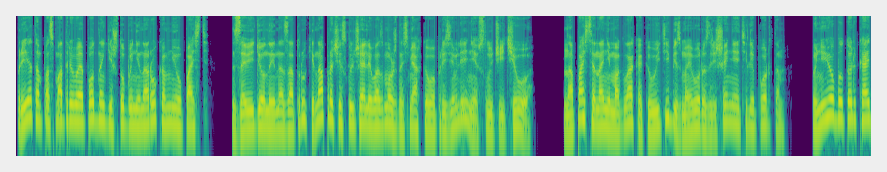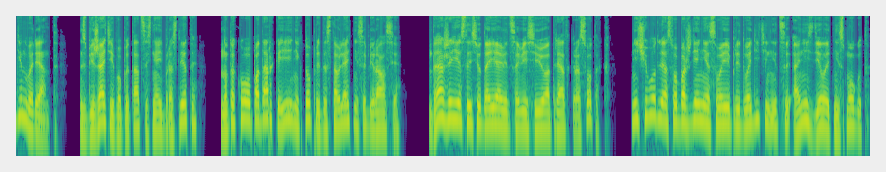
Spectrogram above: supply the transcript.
при этом посматривая под ноги, чтобы ненароком не упасть. Заведенные назад руки напрочь исключали возможность мягкого приземления в случае чего. Напасть она не могла, как и уйти без моего разрешения телепортом. У нее был только один вариант – сбежать и попытаться снять браслеты, но такого подарка ей никто предоставлять не собирался. Даже если сюда явится весь ее отряд красоток, ничего для освобождения своей предводительницы они сделать не смогут,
